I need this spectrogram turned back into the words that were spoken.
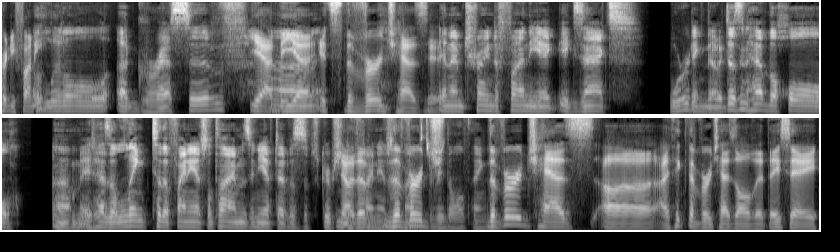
Pretty funny. a little aggressive. Yeah, the uh, Um, it's the Verge has it. and I'm trying to find the exact wording though. It doesn't have the whole. Um, it has a link to the Financial Times, and you have to have a subscription No, to the- Financial the Times Verge- to read the whole thing. The Verge has, uh, I think The Verge has all of it. They say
